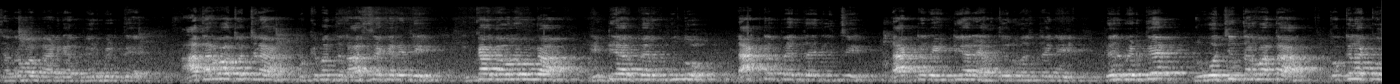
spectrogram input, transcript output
చంద్రబాబు నాయుడు గారు పేరు పెడితే ఆ తర్వాత వచ్చిన ముఖ్యమంత్రి రాజశేఖర రెడ్డి ఇంకా గౌరవంగా ఎన్టీఆర్ పేరుకు ముందు డాక్టర్ పేరు తగిలించి డాక్టర్ ఎన్టీఆర్ హెల్త్ యూనివర్సిటీ అని పేరు పెడితే నువ్వు వచ్చిన తర్వాత తొక్కులకు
